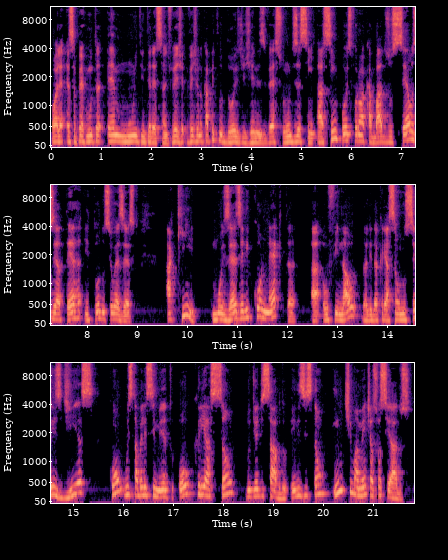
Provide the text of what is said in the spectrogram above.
Olha, essa pergunta é muito interessante. Veja, veja no capítulo 2 de Gênesis, verso 1, diz assim: Assim, pois, foram acabados os céus e a terra e todo o seu exército. Aqui, Moisés ele conecta a, o final dali da criação nos seis dias com o estabelecimento ou criação do dia de sábado. Eles estão intimamente associados.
